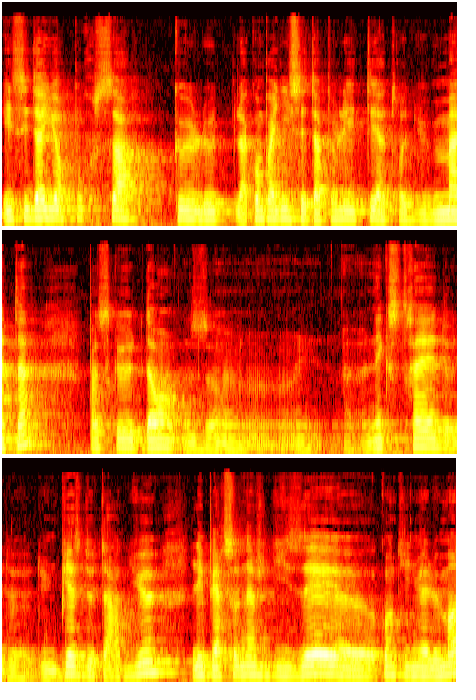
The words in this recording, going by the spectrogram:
Et c'est d'ailleurs pour ça que la compagnie s'est appelée Théâtre du matin, parce que dans un extrait d'une pièce de Tardieu, les personnages disaient euh, continuellement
